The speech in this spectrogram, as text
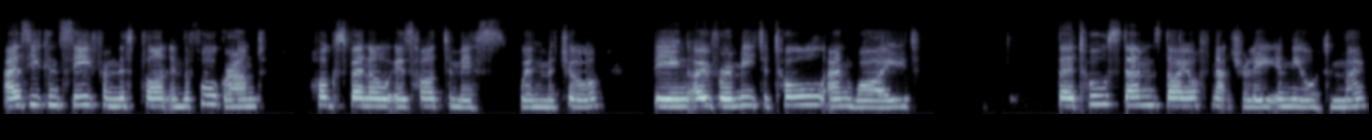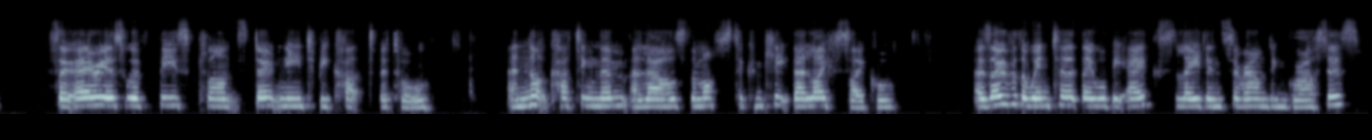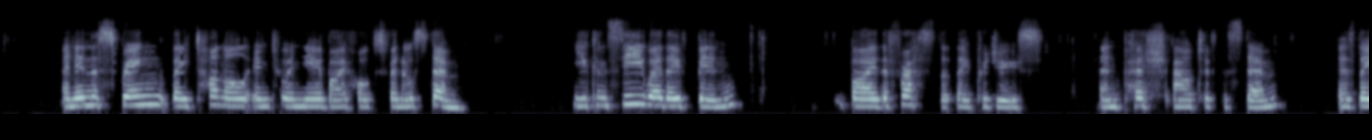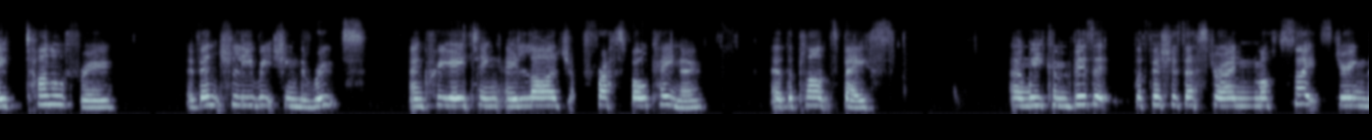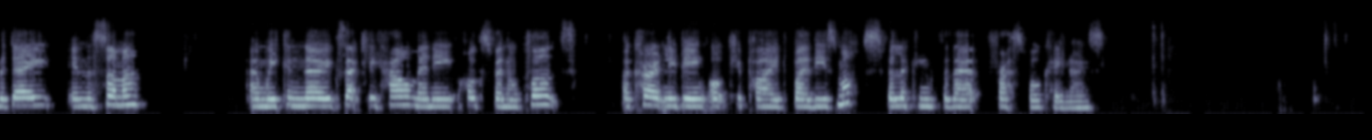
As you can see from this plant in the foreground, hog's fennel is hard to miss when mature, being over a metre tall and wide. Their tall stems die off naturally in the autumn though, so areas with these plants don't need to be cut at all. And not cutting them allows the moths to complete their life cycle as over the winter, they will be eggs laid in surrounding grasses, and in the spring, they tunnel into a nearby hog's fennel stem. You can see where they've been by the frass that they produce and push out of the stem as they tunnel through, eventually reaching the roots and creating a large frass volcano at the plant's base. And we can visit the Fisher's estuarine moth sites during the day in the summer, and we can know exactly how many hog's fennel plants are currently being occupied by these moths for looking for their frass volcanoes.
